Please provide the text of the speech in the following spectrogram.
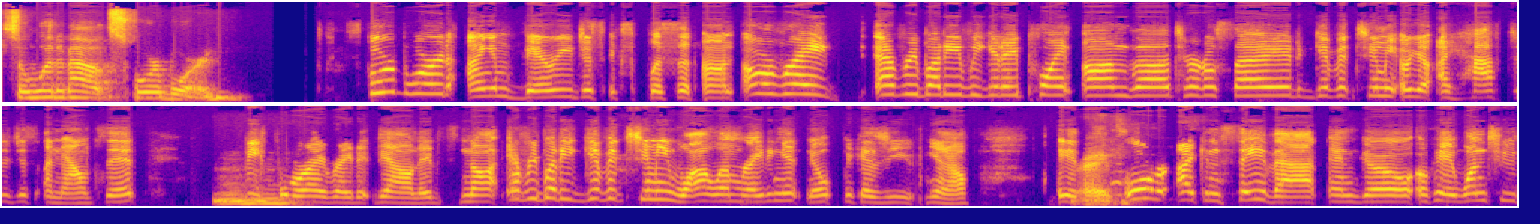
So what about scoreboard? Scoreboard, I am very just explicit on, all right, everybody, we get a point on the turtle side. Give it to me. Oh, yeah, I have to just announce it mm-hmm. before I write it down. It's not everybody give it to me while I'm writing it. Nope, because you, you know, it's, right. or I can say that and go, okay, one, two,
